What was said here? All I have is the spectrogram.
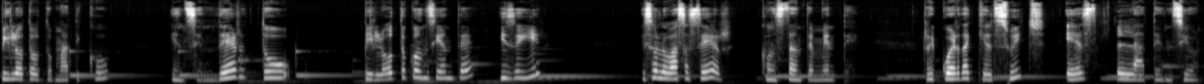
piloto automático encender tu piloto consciente y seguir. Eso lo vas a hacer constantemente. Recuerda que el switch es la atención.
